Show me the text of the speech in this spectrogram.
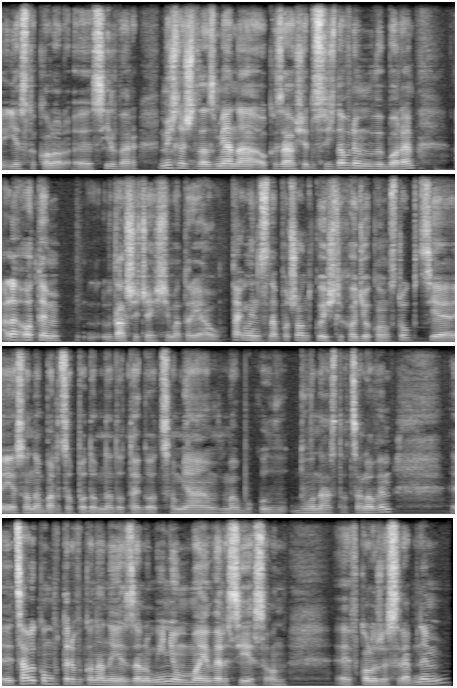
y, jest to kolor y, Silver. Myślę, że ta zmiana okazała się dosyć dobrym wyborem, ale o tym w dalszej części materiału. Tak więc na początku, jeśli chodzi o konstrukcję, jest ona bardzo podobna do tego, co miałem w MacBooku 12-calowym. Y, Cały komputer wykonany jest z aluminium, w mojej wersji jest on w kolorze srebrnym.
